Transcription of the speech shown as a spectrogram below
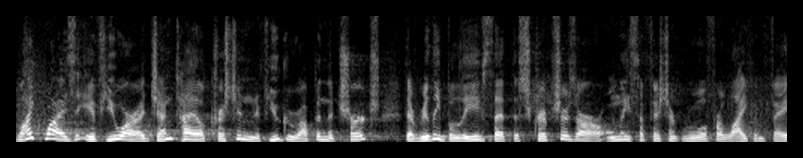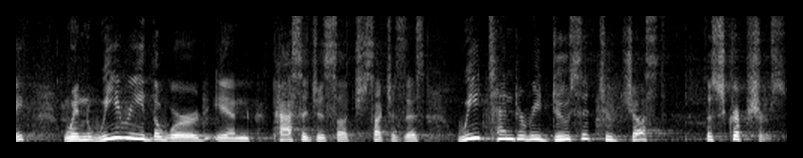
Likewise, if you are a Gentile Christian and if you grew up in the church that really believes that the scriptures are our only sufficient rule for life and faith, when we read the word in passages such, such as this, we tend to reduce it to just the scriptures,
